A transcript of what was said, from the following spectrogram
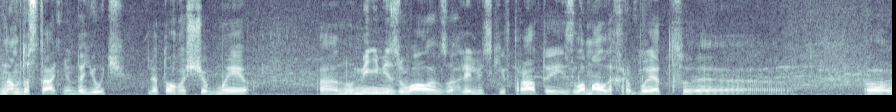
Нам достатньо дають для того, щоб ми е, ну, мінімізували взагалі людські втрати і зламали хребет е, е,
